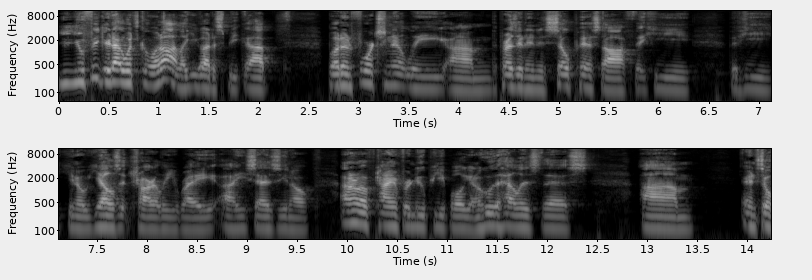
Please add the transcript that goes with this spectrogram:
you figured out what's going on, like you got to speak up. But unfortunately, um, the president is so pissed off that he that he you know yells at Charlie, right? Uh, he says, you know I don't have time for new people. You know, who the hell is this? Um, and so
